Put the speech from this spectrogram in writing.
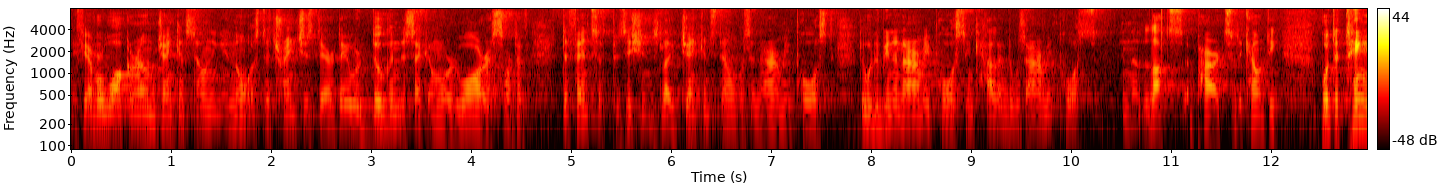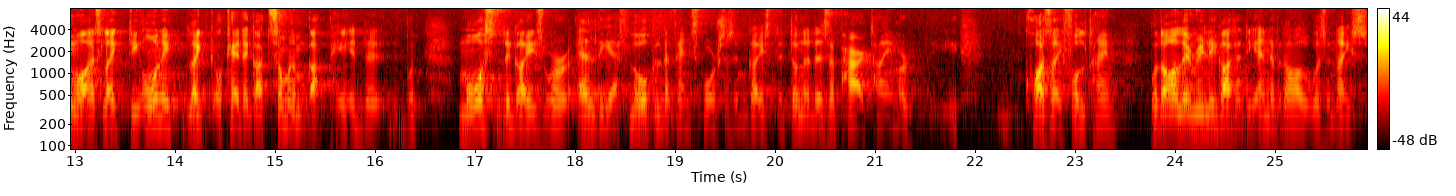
if you ever walk around Jenkinstown and you notice the trenches there, they were dug in the Second World War as sort of defensive positions. Like Jenkinstown was an army post. There would have been an army post in Callan. There was army posts in lots of parts of the county. But the thing was, like, the only, like, okay, they got, some of them got paid, but most of the guys were LDF, local defence forces, and guys that done it as a part time or quasi full time. But all they really got at the end of it all was a nice,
